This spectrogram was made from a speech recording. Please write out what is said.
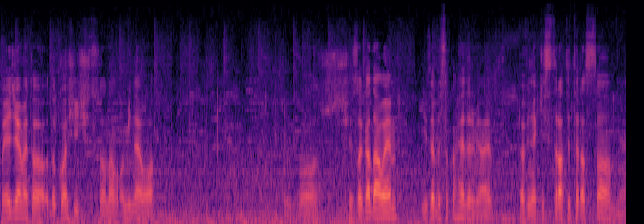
Pojedziemy to dokosić co nam ominęło. Bo się zagadałem i za wysoko header miałem. Pewnie jakieś straty teraz są, nie?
